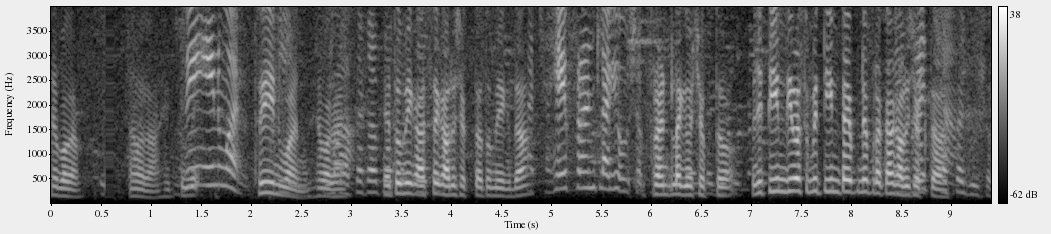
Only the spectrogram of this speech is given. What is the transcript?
हे बघा. हे बघा three in one three in one हे बघा. हे तुम्ही असं घालू शकता तुम्ही एकदा. अच्छा हे फ्रंटला घेऊ शकतो. फ्रंटला घेऊ शकतो. म्हणजे तीन दिवस तुम्ही तीन टाईपने प्रकार घालू शकता. अच्छा.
